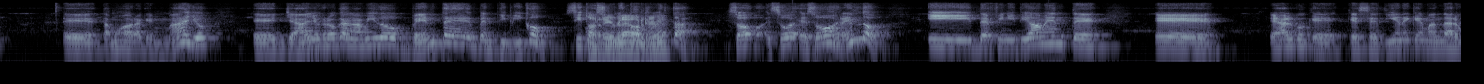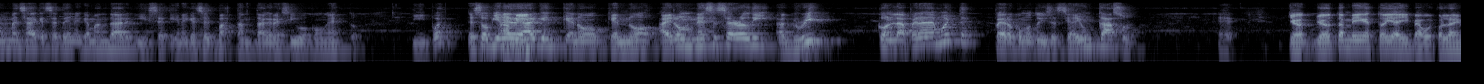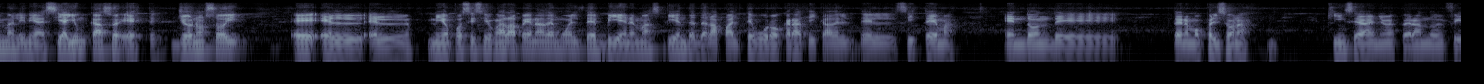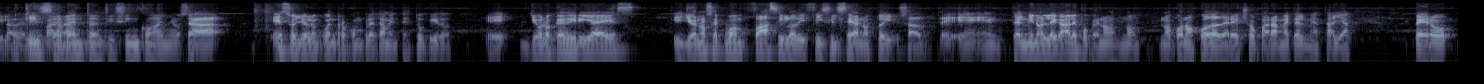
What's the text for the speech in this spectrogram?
eh, estamos ahora que en mayo, eh, ya yo creo que han habido 20, 20 y pico situaciones como esta. Eso, eso, eso, es horrendo. Y definitivamente eh, es algo que, que, se tiene que mandar, es un mensaje que se tiene que mandar y se tiene que ser bastante agresivo con esto. Y pues, eso viene de alguien que no, que no, I don't necessarily agree con la pena de muerte, pero como tú dices, si hay un caso... Eh, yo, yo también estoy ahí, me voy por la misma línea. Si hay un caso este, yo no soy... Eh, el, el, mi oposición a la pena de muerte viene más bien desde la parte burocrática del, del sistema, en donde tenemos personas 15 años esperando en fila. 15, 20, 25 años. O sea, eso yo lo encuentro completamente estúpido. Eh, yo lo que diría es, y yo no sé cuán fácil o difícil sea, no estoy, o sea, en, términos legales, porque no, no, no, conozco de derecho para meterme hasta allá, pero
